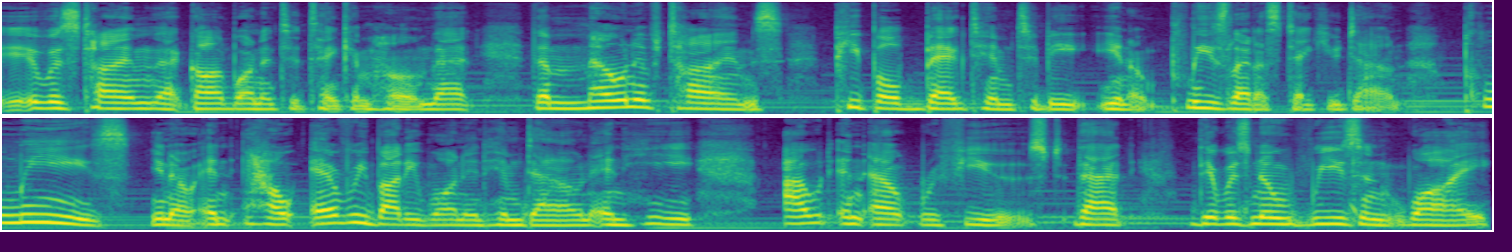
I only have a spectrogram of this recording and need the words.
it, was time that God wanted to take him home that the amount of times people begged him to be you know please let us take you down. Please you know and how everybody wanted him down. And he out and out refused that there was no reason why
